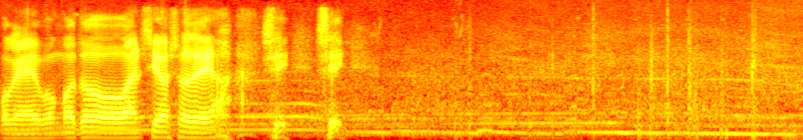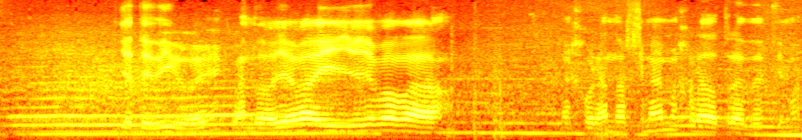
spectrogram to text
Porque me pongo todo ansioso de, ah, sí, sí. Ya te digo, ¿eh? Cuando lleva ahí, yo llevaba mejorando, al final he mejorado tres décimas.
